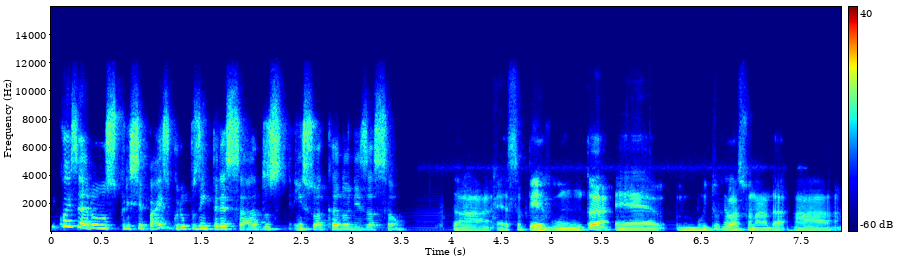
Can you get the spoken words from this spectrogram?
e quais eram os principais grupos interessados em sua canonização? Tá, essa pergunta é muito relacionada à,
